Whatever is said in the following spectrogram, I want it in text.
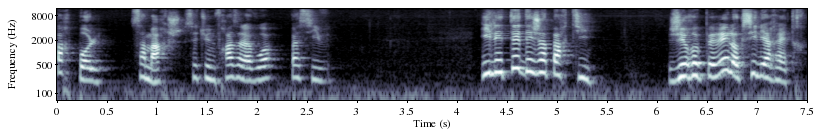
par Paul, ça marche, c'est une phrase à la voix passive. Il était déjà parti. J'ai repéré l'auxiliaire être.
